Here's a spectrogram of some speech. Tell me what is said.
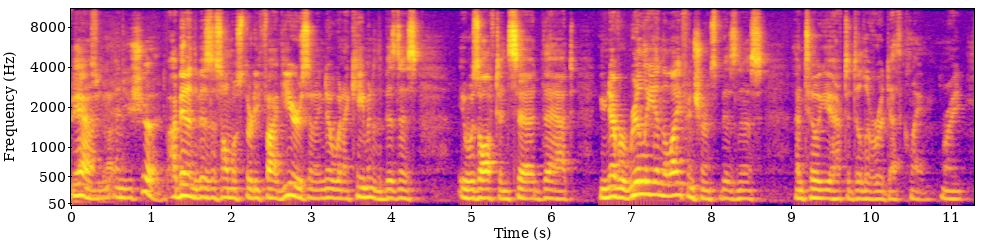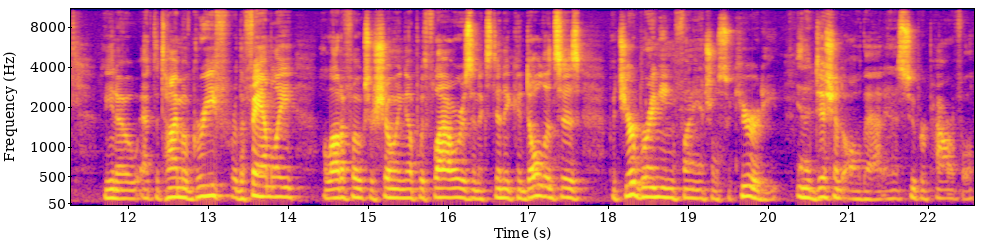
yeah, and you should. I've been in the business almost 35 years, and I know when I came into the business, it was often said that you're never really in the life insurance business until you have to deliver a death claim, right? You know, at the time of grief for the family, a lot of folks are showing up with flowers and extending condolences, but you're bringing financial security in addition to all that, and it's super powerful.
